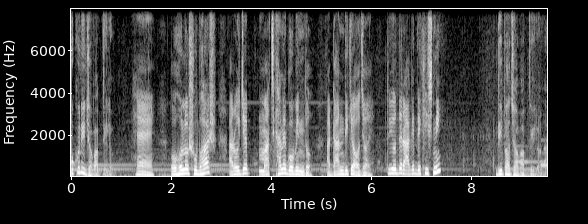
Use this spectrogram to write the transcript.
খোকনই জবাব দিল। হ্যাঁ ও হলো সুভাষ আর ওই যে মাঝখানে গোবিন্দ আর ডান দিকে অজয়। তুই ওদের আগে দেখিসনি? দীপা জবাব দিল না।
